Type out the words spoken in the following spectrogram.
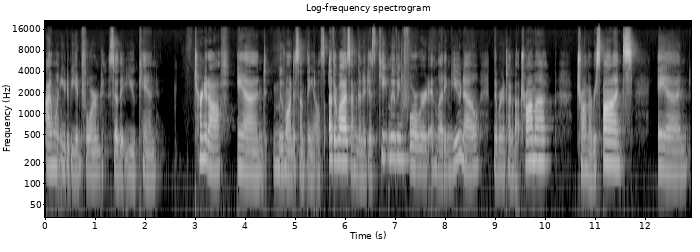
I want you to be informed so that you can turn it off and move on to something else. Otherwise, I'm going to just keep moving forward and letting you know that we're going to talk about trauma, trauma response, and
